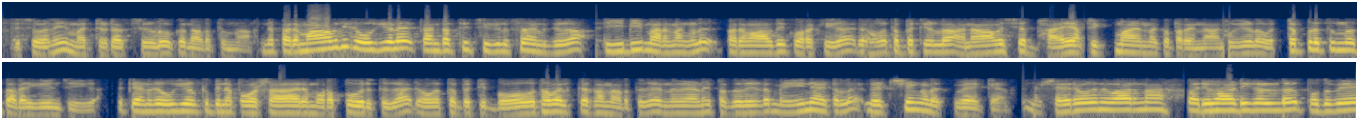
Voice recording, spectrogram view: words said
പരിശോധനയും മറ്റു ടെസ്റ്റുകളും ഒക്കെ നടത്തുന്നതാണ്. പിന്നെ പരമാവധി രോഗികളെ കണ്ടെത്തി ചികിത്സ നൽകുക ടി ബി മരണങ്ങൾ പരമാവധി കുറയ്ക്കുക രോഗത്തെ പറ്റിയുള്ള അനാവശ്യ ഭയം സ്റ്റിഗ്മ എന്നൊക്കെ പറയുന്ന രോഗികളെ ഒറ്റപ്പെടുത്തുന്നത് തടയുകയും ചെയ്യുക. ഇതൊക്കെയാണ് രോഗികൾക്ക് പിന്നെ പോഷകാഹാരം ഉറപ്പുവരുത്തുക രോഗത്തെപ്പറ്റി ബോധവൽക്കരണം നടത്തുക എന്നിവയാണ് ഈ പദ്ധതിയുടെ മെയിൻ ആയിട്ടുള്ള ലക്ഷ്യങ്ങൾ ഇവയൊക്കെയാണ്. ക്ഷയരോഗ നിവാരണ പരിപാടികളിൽ പൊതുവെ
